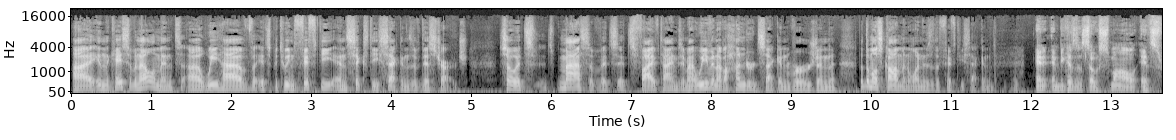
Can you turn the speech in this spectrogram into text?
Uh, in the case of an element, uh, we have it's between 50 and 60 seconds of discharge. So it's it's massive. It's it's five times the amount. We even have a hundred second version, but the most common one is the 50 second. And, and because it's so small, it's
